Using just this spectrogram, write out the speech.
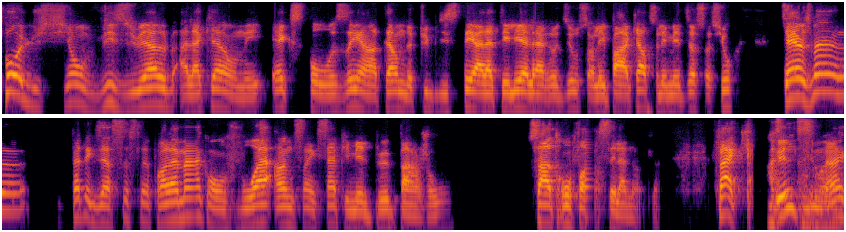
pollution visuelle à laquelle on est exposé en termes de publicité à la télé, à la radio, sur les pancartes, sur les médias sociaux, sérieusement, là, faites l'exercice. Probablement qu'on voit entre 500 et 1000 pubs par jour sans trop forcer la note. Là. Fait que, ah, ultimement,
